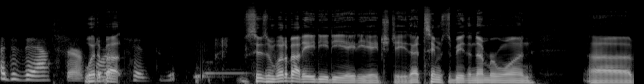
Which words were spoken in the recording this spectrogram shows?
a disaster what about, kids. Susan, what about ADD, ADHD? That seems to be the number one uh,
